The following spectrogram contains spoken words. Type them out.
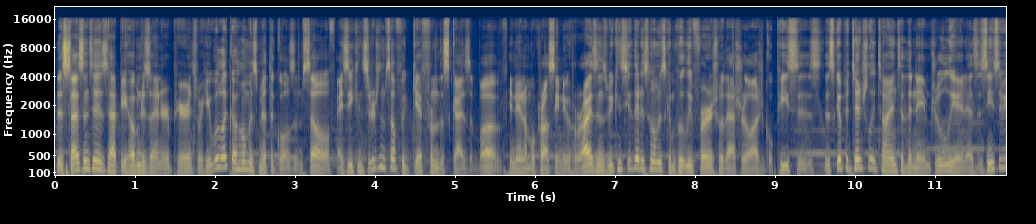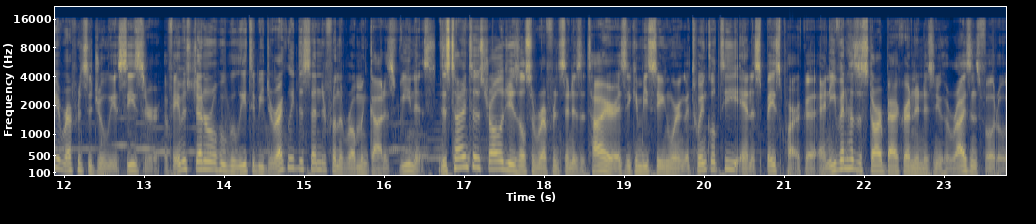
This ties into his happy home designer appearance where he would like a home as mythical as himself, as he considers himself a gift from the skies above. In Animal Crossing New Horizons, we can see that his home is completely furnished with astrological pieces. This could potentially tie into the name Julian, as it seems to be a reference to Julius Caesar, a famous general who believed to be directly descended from the Roman goddess Venus. This tie into astrology is also referenced in his attire, as he can be seen wearing a twinkle tee and a space parka, and even has a star background in his New Horizons photo,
